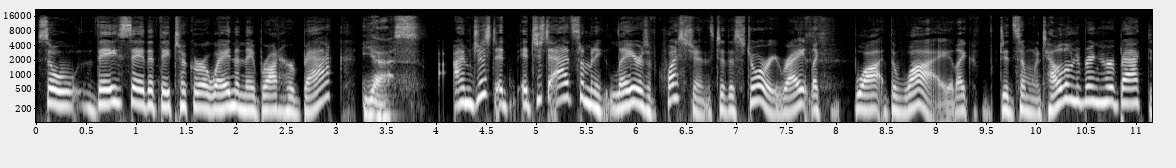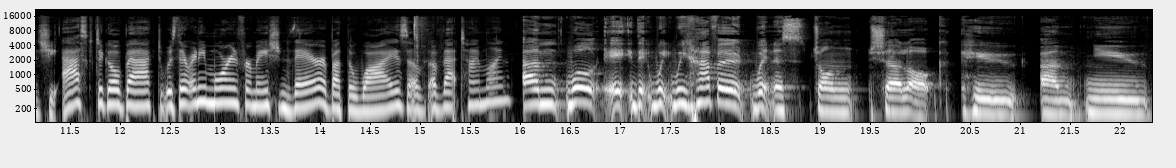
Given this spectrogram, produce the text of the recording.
So they say that they took her away and then they brought her back? Yes. I'm just it, it, just adds so many layers of questions to the story, right? Like why the why? Like did someone tell them to bring her back? Did she ask to go back? Was there any more information there about the whys of, of that timeline? Um, well, it, we we have a witness, John Sherlock, who um, knew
